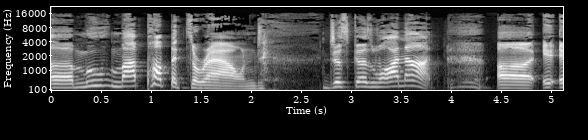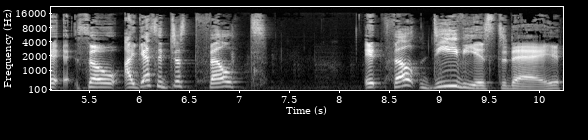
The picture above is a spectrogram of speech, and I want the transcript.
uh, move my puppets around. just cause why not? Uh, it, it, so I guess it just felt, it felt devious today.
